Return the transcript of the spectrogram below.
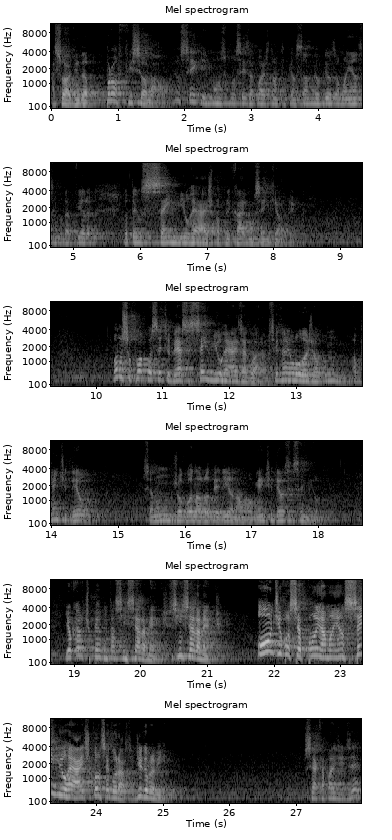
a sua vida profissional? Eu sei que, irmãos, que vocês agora estão aqui pensando, meu Deus, amanhã, segunda-feira, eu tenho 100 mil reais para aplicar e não sei em que eu aplico. Vamos supor que você tivesse 100 mil reais agora. Você ganhou hoje, algum, alguém te deu. Você não jogou na loteria, não. Alguém te deu esses 100 mil. E eu quero te perguntar sinceramente, sinceramente, onde você põe amanhã 100 mil reais com segurança? Diga para mim. Você é capaz de dizer?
